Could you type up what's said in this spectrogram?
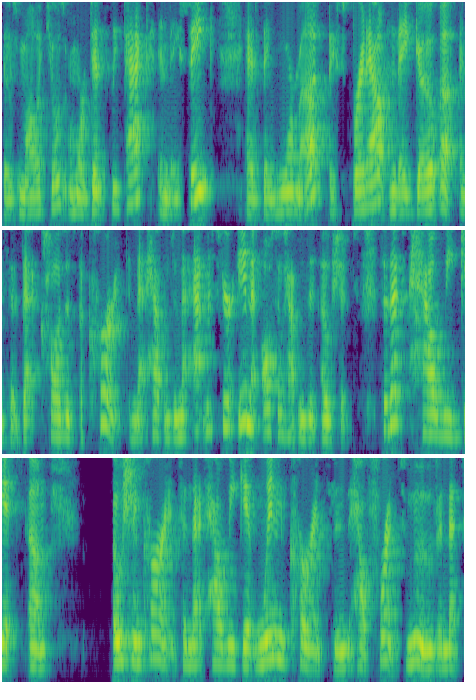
those molecules are more densely packed and they sink. As they warm up, they spread out and they go up. And so that causes a current and that happens in the atmosphere and it also happens in oceans. So that's how we get um, ocean currents and that's how we get wind currents and how fronts move and that's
